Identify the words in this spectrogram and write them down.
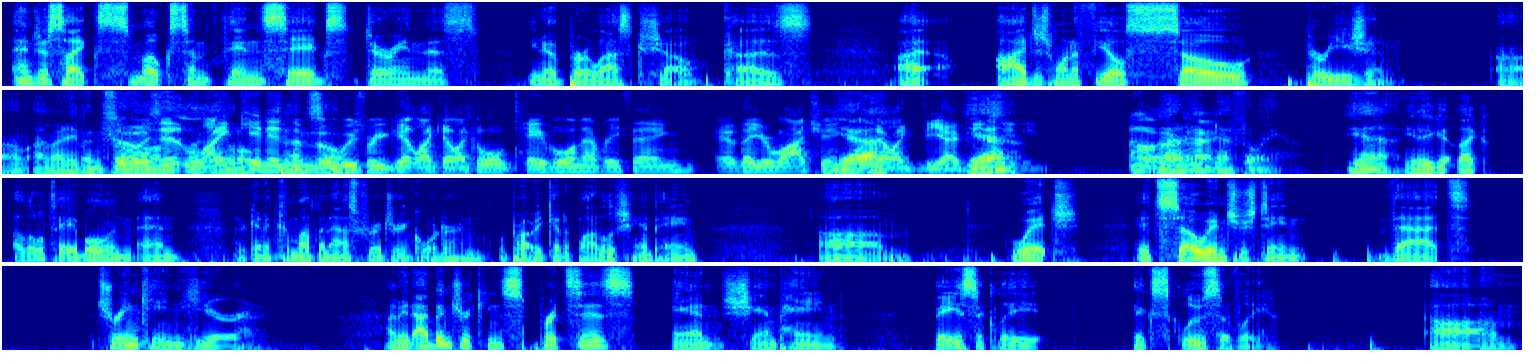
and just like smoke some thin cigs during this, you know, burlesque show cuz I I just want to feel so Parisian. Um, I might even draw So is it a like, it in pencil. the movies where you get like a like a little table and everything uh, that you're watching? Yeah. like VIP Yeah. seating? Oh, No, okay. no, definitely. Yeah, you know, you get like a little table, and and they're gonna come up and ask for a drink order, and we'll probably get a bottle of champagne. Um, which it's so interesting that drinking here. I mean, I've been drinking spritzes and champagne, basically exclusively. Um,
